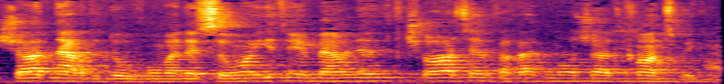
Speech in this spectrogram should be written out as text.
شاید نقد دوم و سوم یه ترم بعد چهار ترم فقط ما شاید کانت بگیم.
